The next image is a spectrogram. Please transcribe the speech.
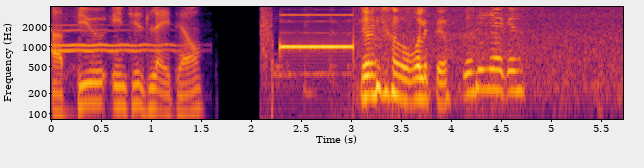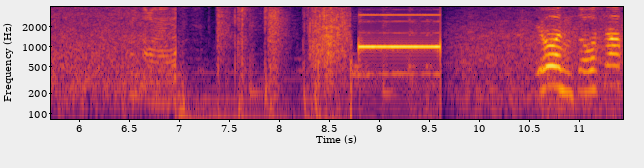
A few inches later. Diyan na kukulit yun. 20 seconds. Yun, so what's up?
